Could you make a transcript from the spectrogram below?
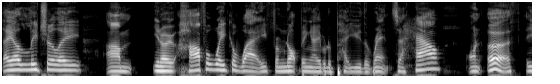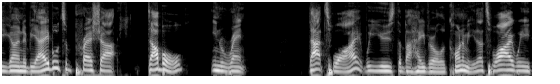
They are literally, um, you know, half a week away from not being able to pay you the rent. So, how on earth are you going to be able to pressure double in rent? That's why we use the behavioral economy. That's why we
